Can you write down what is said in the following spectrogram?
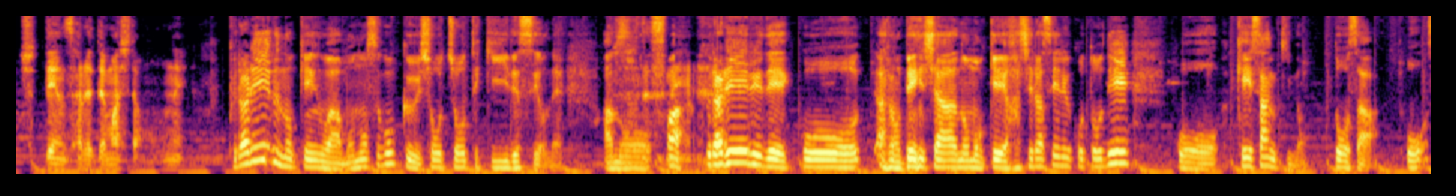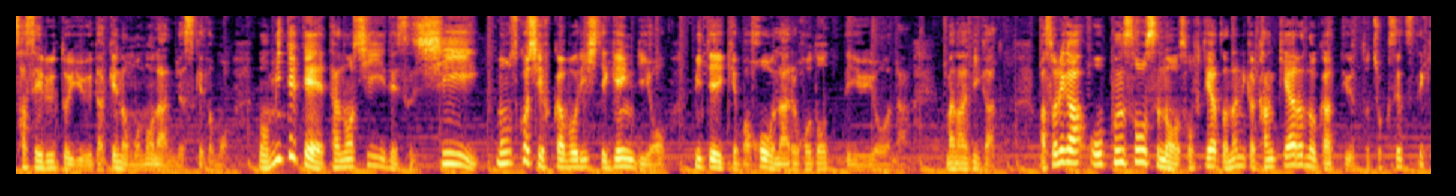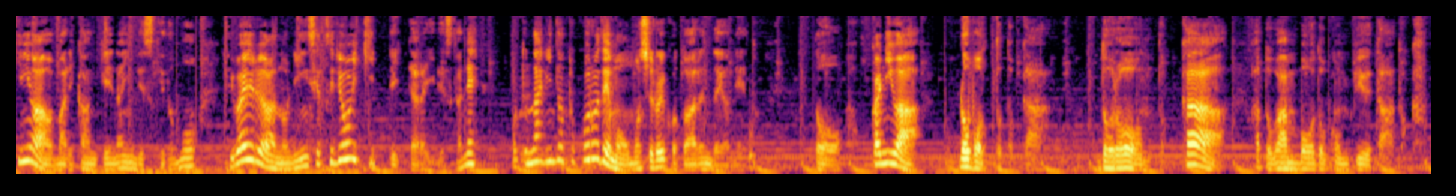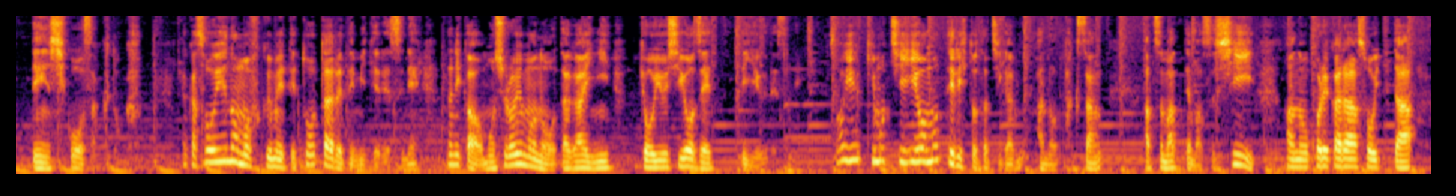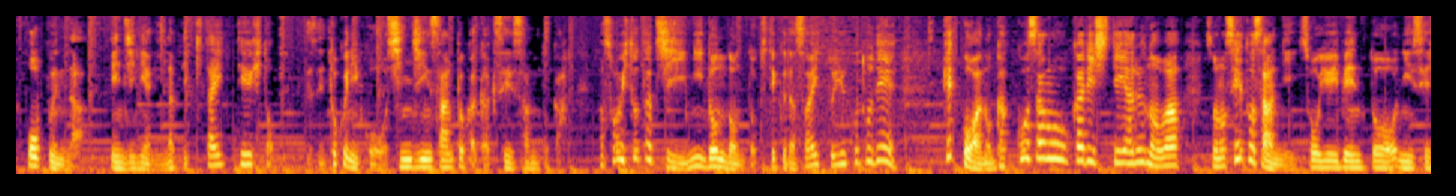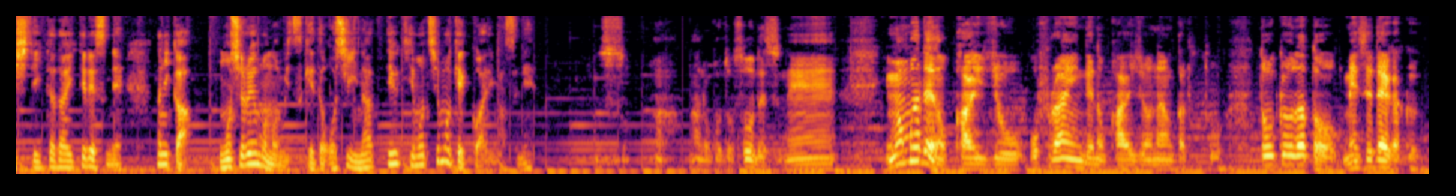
出展されてましたもんね。プラレールの件はものすごく象徴的ですよね。あの、ね、まあ、プラレールで、こう、あの、電車の模型走らせることで、こう、計算機の動作をさせるというだけのものなんですけども、もう見てて楽しいですし、もう少し深掘りして原理を見ていけば、ほうなるほどっていうような学びがとまあ、それがオープンソースのソフトウェアと何か関係あるのかっていうと、直接的にはあまり関係ないんですけども、いわゆるあの隣接領域って言ったらいいですかね。お隣のところでも面白いことあるんだよねと。と他にはロボットとか、ドローンとか、あとワンボードコンピューターとか、電子工作とか、なんかそういうのも含めてトータルで見てですね、何か面白いものをお互いに共有しようぜっていうですね、そういう気持ちを持っている人たちがあのたくさん集まってますし、あのこれからそういったオープンなエンジニアになっていきたいっていう人ですね、特にこう新人さんとか学生さんとか、そういう人たちにどんどんと来てくださいということで、結構あの学校さんをお借りしてやるのは、その生徒さんにそういうイベントに接していただいてですね、何か面白いものを見つけてほしいなっていう気持ちも結構ありますね。なるほど、そうですね。今までの会場、オフラインでの会場なんかだと、東京だと明星大学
